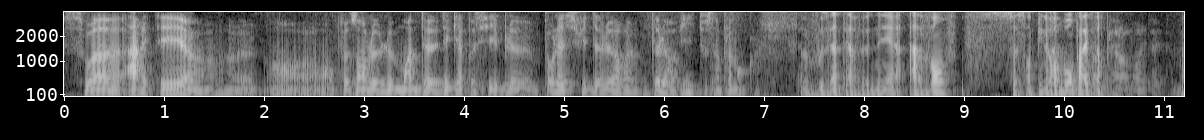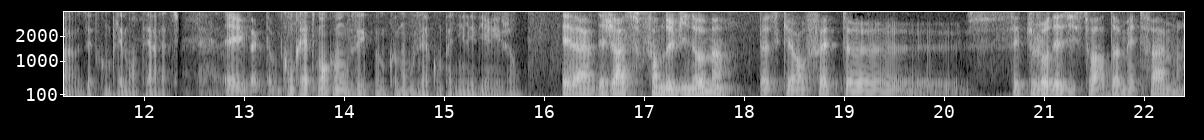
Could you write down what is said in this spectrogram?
soit arrêter en, faisant le, moins de dégâts possible pour la suite de leur, de leur vie, tout simplement. Quoi. Vous intervenez avant 60 000 rebonds, par exemple Vous êtes complémentaire là-dessus. Exactement. Concrètement, comment vous, comment vous accompagnez les dirigeants? Eh ben, Déjà sous forme de binôme parce qu'en fait, euh, c'est toujours des histoires d'hommes et de femmes,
